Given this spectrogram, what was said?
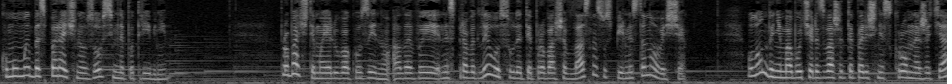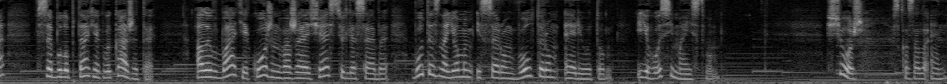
кому ми, безперечно, зовсім не потрібні. Пробачте, моя люба кузину, але ви несправедливо судите про ваше власне суспільне становище. У Лондоні, мабуть, через ваше теперішнє скромне життя все було б так, як ви кажете, але в баті кожен вважає честю для себе бути знайомим із сером Волтером Еліотом і його сімейством. Що ж, сказала Енн,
